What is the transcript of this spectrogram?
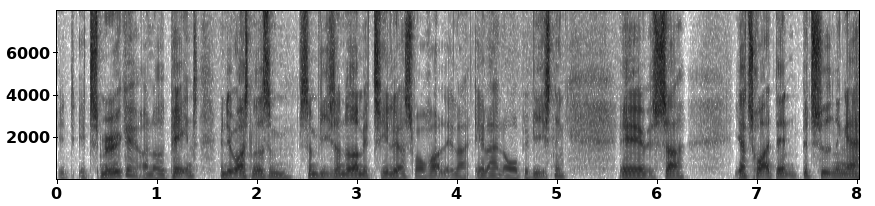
et, et smykke og noget pænt, men det er jo også noget, som, som viser noget om et tilhørsforhold eller, eller en overbevisning. Øh, så jeg tror, at den betydning er,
